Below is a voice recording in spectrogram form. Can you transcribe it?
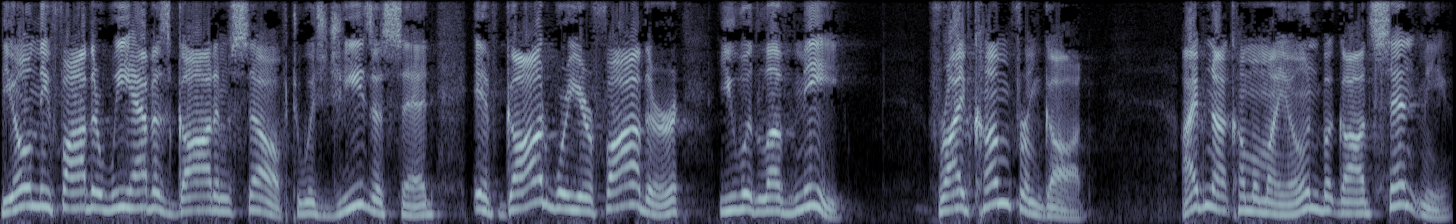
The only father we have is God himself. To which Jesus said, If God were your father, you would love me. For I've come from God. I've not come on my own, but God sent me.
